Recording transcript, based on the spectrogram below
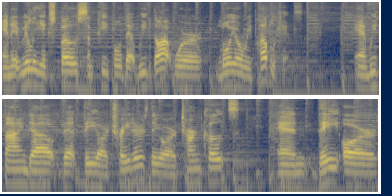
And it really exposed some people that we thought were loyal Republicans. And we find out that they are traitors, they are turncoats, and they are,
